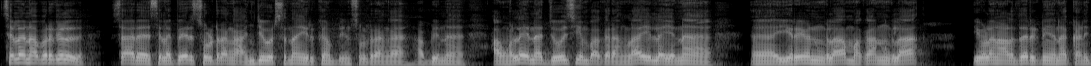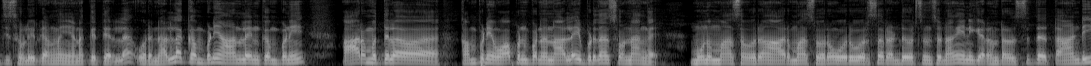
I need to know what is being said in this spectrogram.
சில நபர்கள் சார் சில பேர் சொல்கிறாங்க அஞ்சு வருஷம் தான் இருக்கும் அப்படின்னு சொல்கிறாங்க அப்படின்னு அவங்களாம் என்ன ஜோசியம் பார்க்குறாங்களா இல்லை என்ன இறைவன்களா மகான்களா? இவ்வளோ நாள் தான் இருக்குன்னு என்ன கணிச்சு சொல்லியிருக்காங்களா? எனக்கு தெரில ஒரு நல்ல கம்பெனி ஆன்லைன் கம்பெனி ஆரம்பத்தில் கம்பெனி ஓப்பன் பண்ணனாலே இப்படி தான் சொன்னாங்க. மூணு மாதம் வரும் ஆறு மாதம் வரும் ஒரு வருஷம் ரெண்டு வருஷம்னு சொன்னாங்க. இன்றைக்கி ரெண்டரை வருஷத்தை தாண்டி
